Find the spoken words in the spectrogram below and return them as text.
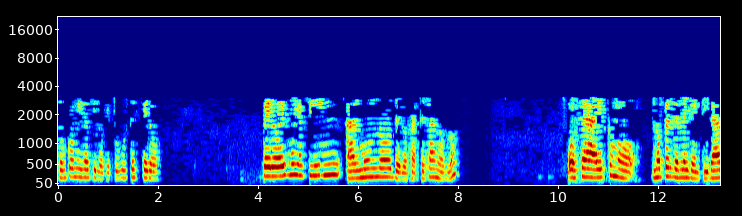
son comidas y lo que tú gustes, pero pero es muy afín al mundo de los artesanos, ¿no? O sea, es como no perder la identidad,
